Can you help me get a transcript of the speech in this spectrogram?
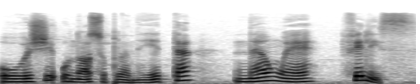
Hoje, o nosso planeta não é feliz.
